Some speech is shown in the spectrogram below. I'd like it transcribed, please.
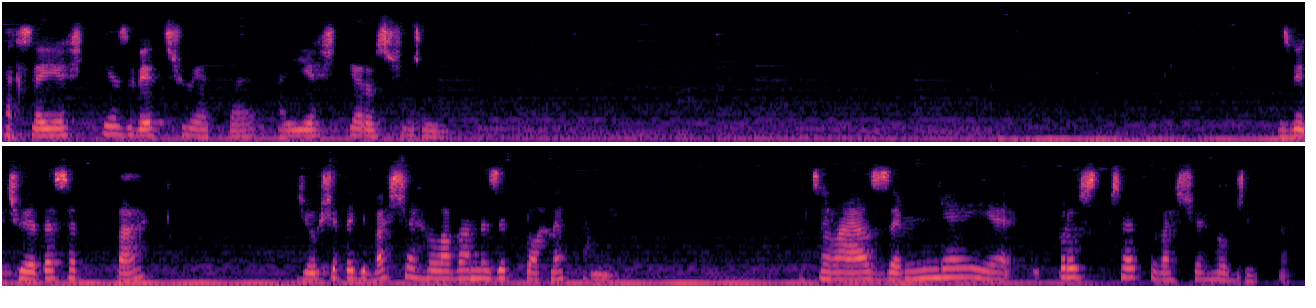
tak se ještě zvětšujete a ještě rozšiřujete. Zvětšujete se tak, že už je teď vaše hlava mezi planetami. A celá země je uprostřed vašeho břicha.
